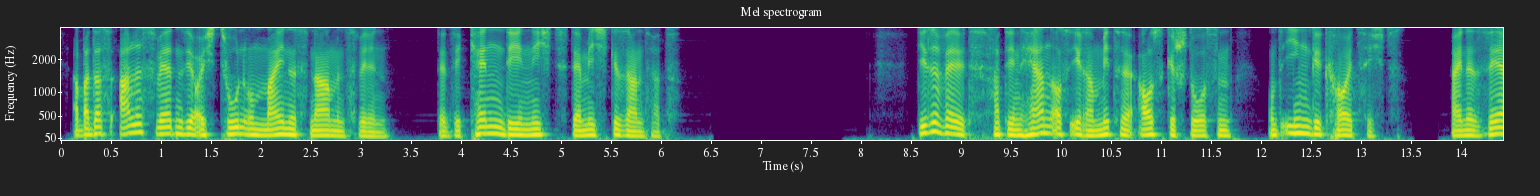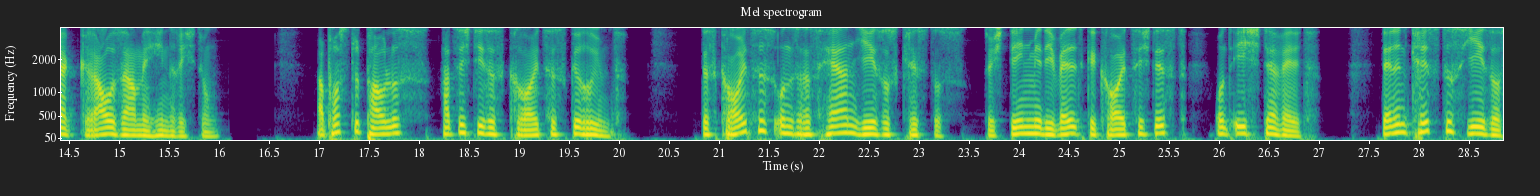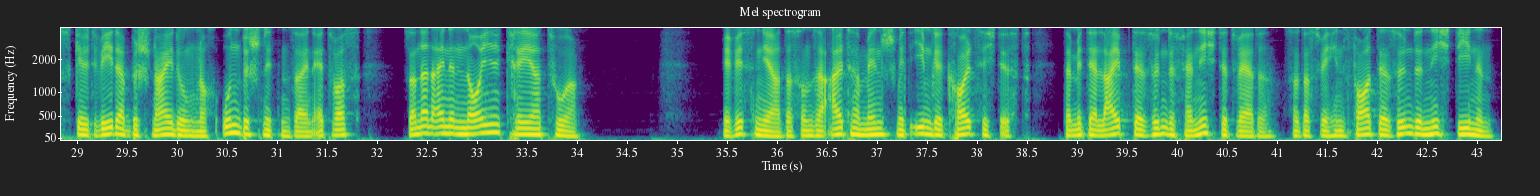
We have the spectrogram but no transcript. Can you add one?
Aber das alles werden sie euch tun um meines Namens willen, denn sie kennen den nicht, der mich gesandt hat. Diese Welt hat den Herrn aus ihrer Mitte ausgestoßen und ihn gekreuzigt. Eine sehr grausame Hinrichtung. Apostel Paulus hat sich dieses Kreuzes gerühmt. Des Kreuzes unseres Herrn Jesus Christus, durch den mir die Welt gekreuzigt ist und ich der Welt. Denn in Christus Jesus gilt weder Beschneidung noch Unbeschnittensein etwas, sondern eine neue Kreatur. Wir wissen ja, dass unser alter Mensch mit ihm gekreuzigt ist, damit der Leib der Sünde vernichtet werde, so dass wir hinfort der Sünde nicht dienen.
